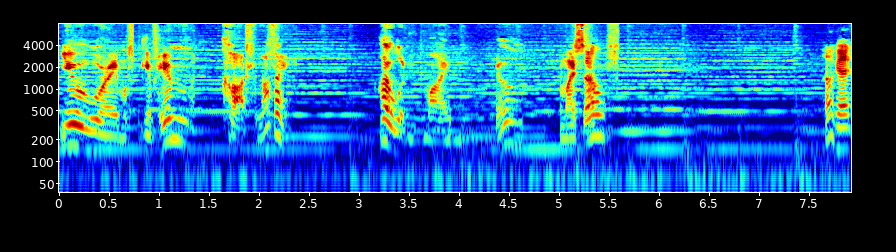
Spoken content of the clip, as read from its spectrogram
You were able to give him a card for nothing. I wouldn't mind, you know, myself. Okay.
